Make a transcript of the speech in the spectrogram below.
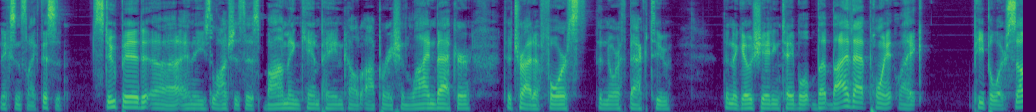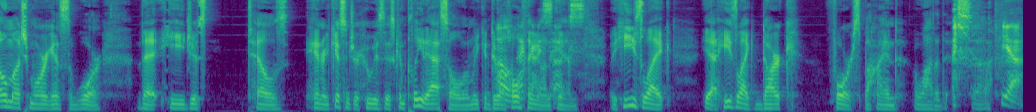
Nixon's like, "This is." Stupid, uh, and he launches this bombing campaign called Operation Linebacker to try to force the North back to the negotiating table. But by that point, like people are so much more against the war that he just tells Henry Kissinger, who is this complete asshole, and we can do a Oh, whole thing on him. But he's like, yeah, he's like dark force behind a lot of this. Uh, Yeah.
